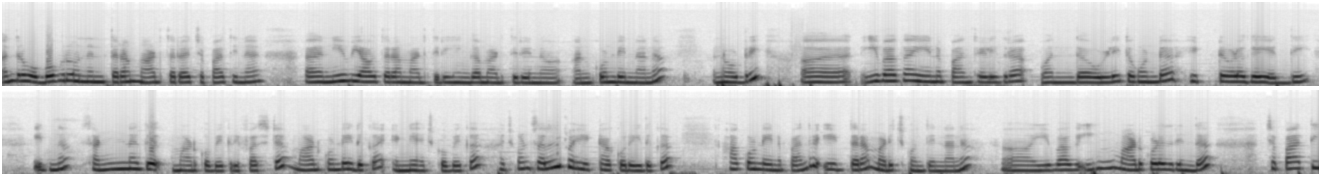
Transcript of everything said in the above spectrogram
ಅಂದ್ರೆ ಒಬ್ಬೊಬ್ಬರು ಒಂದೊಂದು ಥರ ಮಾಡ್ತಾರೆ ಚಪಾತಿನ. ನೀವು ಯಾವ ಥರ ಮಾಡ್ತೀರಿ, ಹಿಂಗೆ ಮಾಡ್ತೀರೇನೋ ಅಂದ್ಕೊಂಡಿನಿ ನಾನು. ನೋಡ್ರಿ. ಇವಾಗ ಏನಪ್ಪ ಅಂತ ಹೇಳಿದ್ರೆ, ಒಂದು ಉಳ್ಳಿ ತೊಗೊಂಡು ಹಿಟ್ಟೊಳಗೆ ಎದ್ದಿ ಇದನ್ನ ಸಣ್ಣದು ಮಾಡ್ಕೋಬೇಕ್ರಿ. ಫಸ್ಟ್ ಮಾಡ್ಕೊಂಡು ಇದಕ್ಕೆ ಎಣ್ಣೆ ಹಚ್ಕೋಬೇಕು. ಹಚ್ಕೊಂಡು ಸ್ವಲ್ಪ ಹಿಟ್ಟು ಹಾಕೋರಿ ಇದಕ್ಕೆ. ಹಾಕೊಂಡು ಏನಪ್ಪ ಅಂದ್ರೆ ಈ ಥರ ಮಡಿಚ್ಕೊತೀನಿ ನಾನು. ಇವಾಗ ಹಿಂಗೆ ಮಾಡ್ಕೊಳ್ಳೋದ್ರಿಂದ ಚಪಾತಿ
